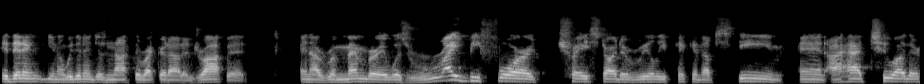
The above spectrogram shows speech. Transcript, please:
it didn't. You know, we didn't just knock the record out and drop it. And I remember it was right before Trey started really picking up steam, and I had two other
